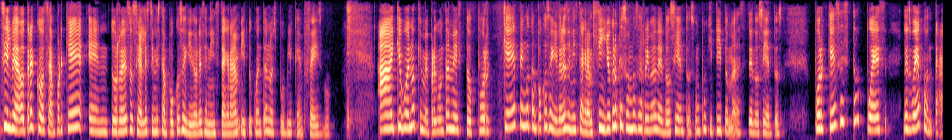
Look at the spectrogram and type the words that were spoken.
Silvia, otra cosa, ¿por qué en tus redes sociales tienes tan pocos seguidores en Instagram y tu cuenta no es pública en Facebook? Ay, qué bueno que me preguntan esto. ¿Por qué tengo tan pocos seguidores en Instagram? Sí, yo creo que somos arriba de 200, un poquitito más de 200. ¿Por qué es esto? Pues les voy a contar.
